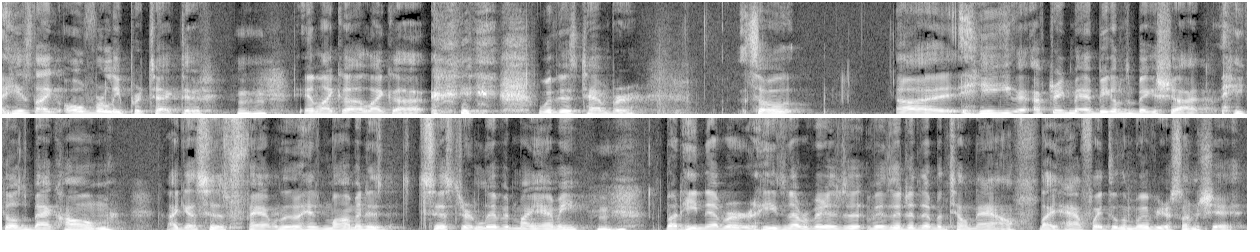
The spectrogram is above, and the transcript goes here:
he's like overly protective, mm-hmm. and like a like a with his temper. So uh, he after he becomes a big shot, he goes back home. I guess his family, his mom and his sister live in Miami, mm-hmm. but he never he's never visited, visited them until now, like halfway through the movie or some shit.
